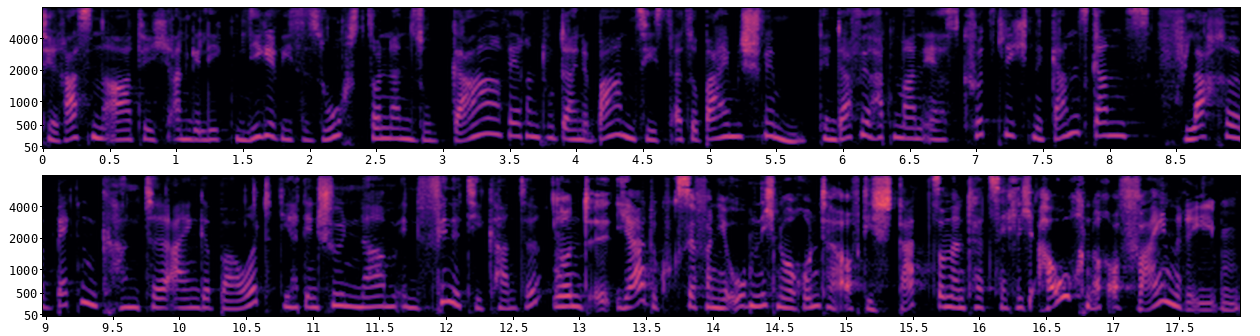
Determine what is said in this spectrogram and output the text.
terrassenartig angelegten Liegewiese suchst, sondern sogar während du deine Bahn ziehst, also beim Schwimmen. Denn dafür hat man erst kürzlich eine ganz, ganz flache Beckenkante eingebaut. Die hat den schönen Namen Infinity Kante. Und äh, ja, du guckst ja von hier oben nicht nur runter auf die Stadt, sondern tatsächlich auch noch auf Weinreben.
